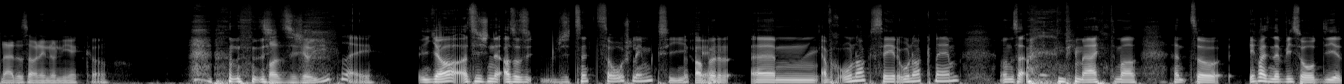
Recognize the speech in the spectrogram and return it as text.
Nein, das habe ich noch nie gehabt. Das Oh, ist, das ist ja ey. ja, es ist, nicht, also, es ist jetzt nicht so schlimm gewesen, Okay. aber ähm, einfach unang sehr unangenehm. Und es hat, beim einen Mal haben so, ich weiß nicht wieso die,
